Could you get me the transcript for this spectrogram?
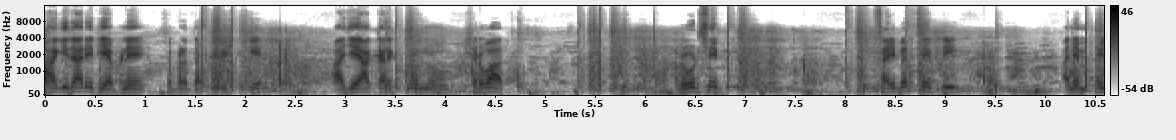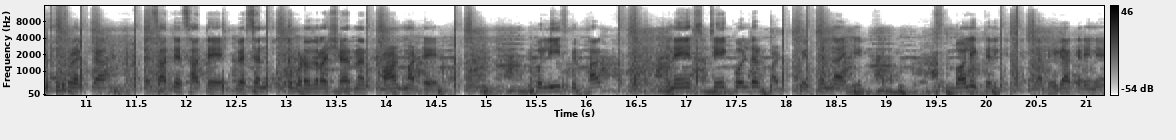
ભાગીદારીથી આપણે સફળતા મેળવી શકીએ. આજે આ કાર્યક્રમનો શરૂઆત રોડ સેફટી, સાયબર સેફટી અને મહિલા સુરક્ષા અને સાથે સાથે વ્યસનમુક્ત વડોદરા શહેરના નિર્માણ માટે પોલીસ વિભાગ અને સ્ટેક હોલ્ડર પાર્ટિસિપેશનના એક સિમ્બોલિક તરીકે ભેગા કરીને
